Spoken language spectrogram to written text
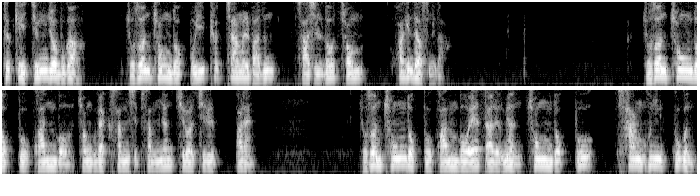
특히 증조부가 조선총독부의 표창을 받은 사실도 좀 확인되었습니다. 조선총독부 관보 1933년 7월 7일 발행 조선총독부 관보에 따르면 총독부 상훈국은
